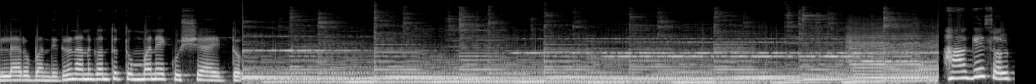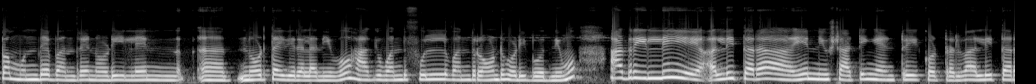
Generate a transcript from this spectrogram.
ಎಲ್ಲರೂ ಬಂದಿದ್ರು. ನನಗಂತೂ ತುಂಬಾ ಖುಷಿ ಆಯಿತು. ಹಾಗೆ ಸ್ವಲ್ಪ ಮುಂದೆ ಬಂದರೆ ನೋಡಿ ಇಲ್ಲೇ ನೋಡ್ತಾ ಇದ್ದೀರಲ್ಲ ನೀವು. ಹಾಗೆ ಒಂದು ಫುಲ್ ಒಂದು ರೌಂಡ್ ಹೊಡಿಬೋದು ನೀವು. ಆದರೆ ಇಲ್ಲಿ, ಅಲ್ಲಿ ಥರ ಏನು ನೀವು ಸ್ಟಾರ್ಟಿಂಗ್ ಎಂಟ್ರಿ ಕೊಟ್ರಲ್ವ, ಅಲ್ಲಿ ಥರ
